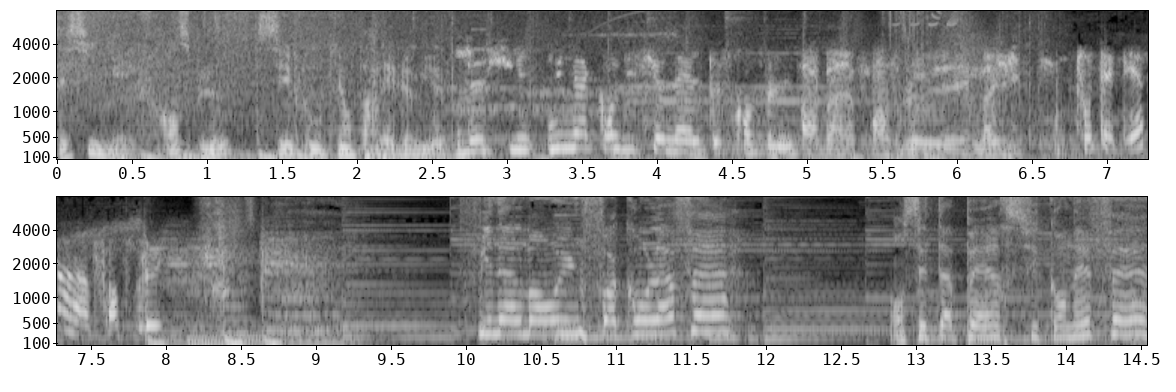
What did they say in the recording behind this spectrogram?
C'est signé France Bleu, c'est vous qui en parlez le mieux. Je suis une inconditionnelle de France Bleu. Ah ben France Bleu est magique. Tout est bien à France Bleu. Finalement, une fois qu'on l'a fait, on s'est aperçu qu'en effet,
